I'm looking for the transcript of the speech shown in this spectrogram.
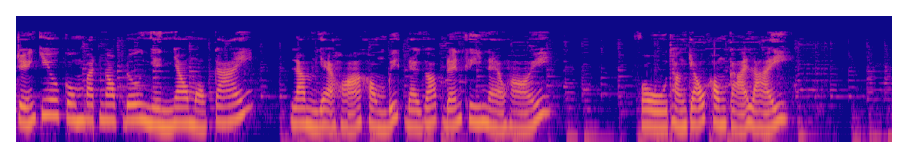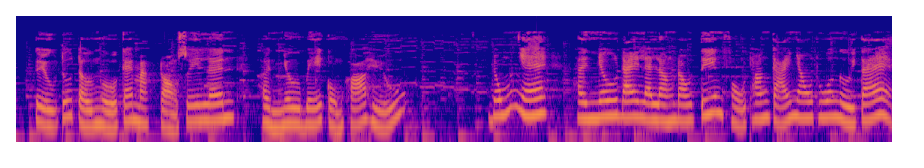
Triển chiêu cùng Bạch Ngọc Đường nhìn nhau một cái, Lâm già hỏa không biết đã góp đến khi nào hỏi. Phù thần cháu không cãi lại. Tiểu tứ tự ngửa cái mặt tròn xoay lên, hình như bé cũng khó hiểu. Đúng nha, hình như đây là lần đầu tiên phụ thân cãi nhau thua người ta.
